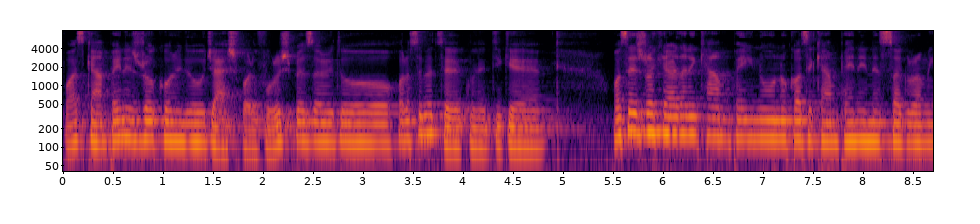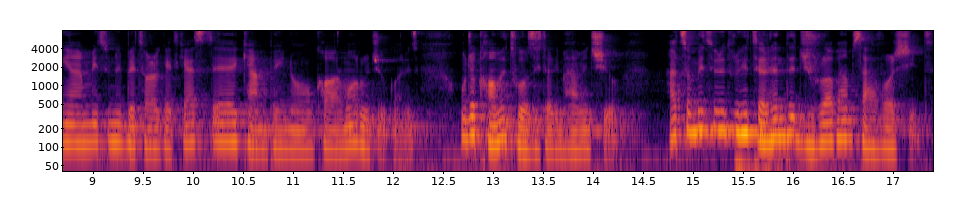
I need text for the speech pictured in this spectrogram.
باز کمپین اجرا کنید و جشنواره فروش بذارید و خلاصه بهتر کنید دیگه. واسه اجرا کردن کمپین و نکات کمپین اینستاگرامی هم می‌تونید به Target Cast کمپین و کارما رجوع کنید. اونجا کامل توضیح دادیم همه چی رو. حتی می‌تونید روی ترند جوراب هم سوار شید.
